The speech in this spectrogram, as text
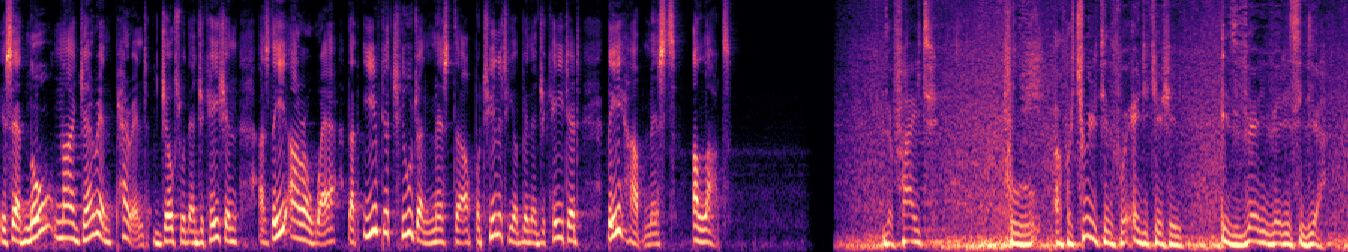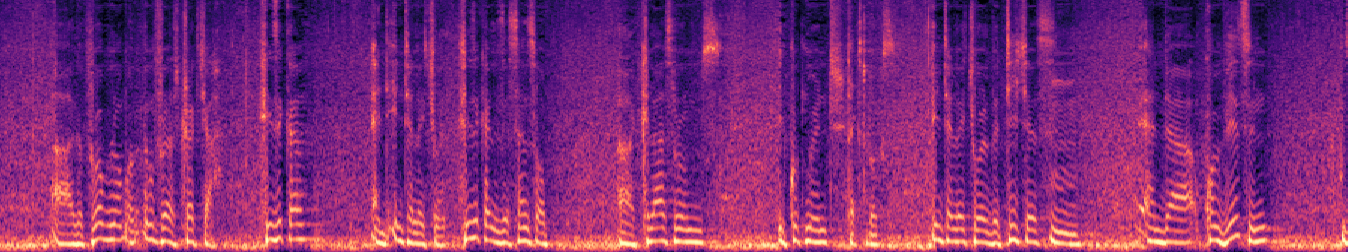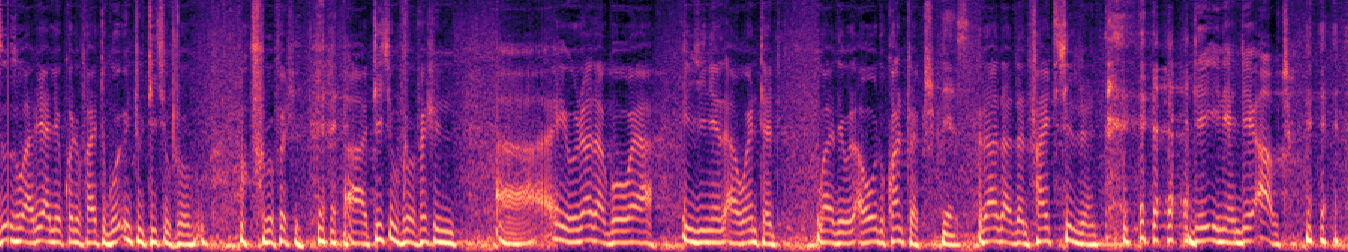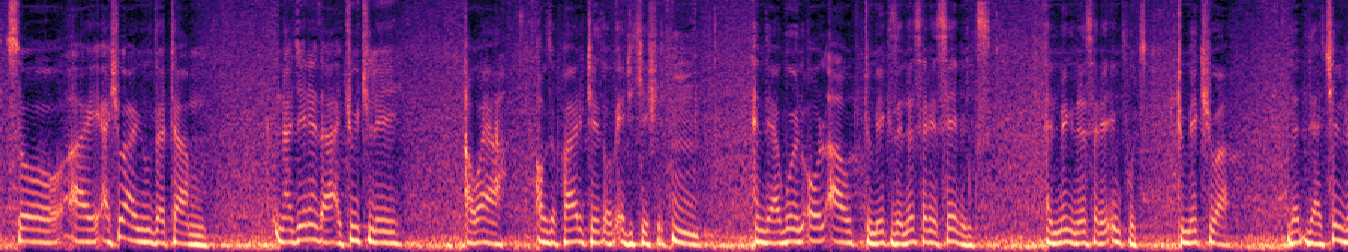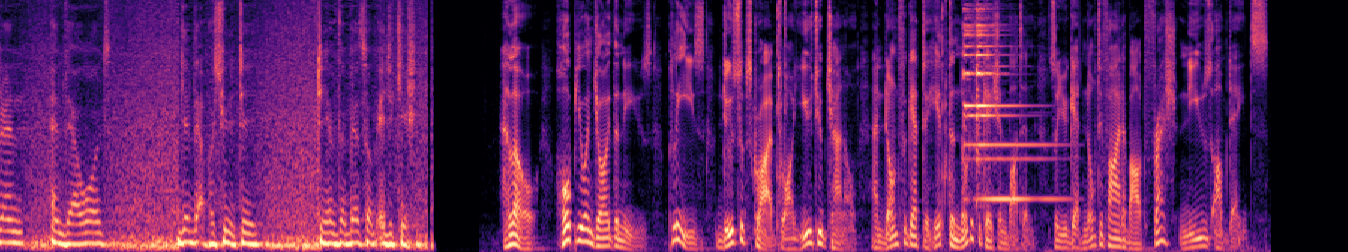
He said no Nigerian parent jokes with education as they are aware that if their children miss the opportunity of being educated, they have missed a lot. The fight for opportunities for education is very, very severe. Uh, the problem of infrastructure, physical and intellectual. Physical is the sense of uh, classrooms, equipment, textbooks, intellectual, the teachers, mm. and uh, convincing those who are really qualified to go into teaching profession. uh, teaching profession, uh, you rather go where engineers are wanted where they will award contracts yes. rather than fight children day in and day out. so I assure you that um, Nigerians are acutely aware of the priorities of education. Hmm. And they are going all out to make the necessary savings and make the necessary inputs to make sure that their children and their wards get the opportunity to have the best of education. Hello. Hope you enjoyed the news. Please do subscribe to our YouTube channel and don't forget to hit the notification button so you get notified about fresh news updates.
